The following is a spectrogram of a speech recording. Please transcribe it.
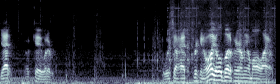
Got it. Okay, whatever. I wish I had freaking oil, but apparently I'm all out.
